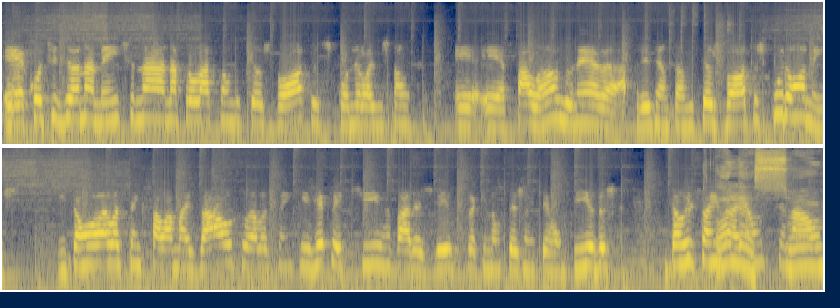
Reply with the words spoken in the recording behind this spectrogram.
é, cotidianamente na, na prolação dos seus votos, quando elas estão é, é, falando, né, apresentando seus votos por homens. Então, ou elas têm que falar mais alto, ou elas têm que repetir várias vezes para que não sejam interrompidas. Então, isso ainda Olha é um só. sinal.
